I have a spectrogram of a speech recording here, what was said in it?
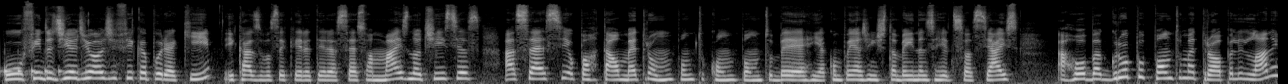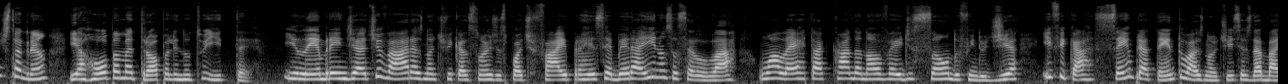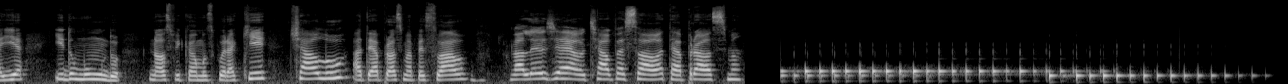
O fim do dia de hoje fica por aqui e caso você queira ter acesso a mais notícias, acesse o portal metro1.com.br e acompanhe a gente também nas redes sociais, arroba grupo.metrópole lá no Instagram e arroba metrópole no Twitter. E lembrem de ativar as notificações do Spotify para receber aí no seu celular um alerta a cada nova edição do fim do dia e ficar sempre atento às notícias da Bahia e do mundo. Nós ficamos por aqui. Tchau, Lu. Até a próxima, pessoal. Valeu, Gel. Tchau, pessoal. Até a próxima.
